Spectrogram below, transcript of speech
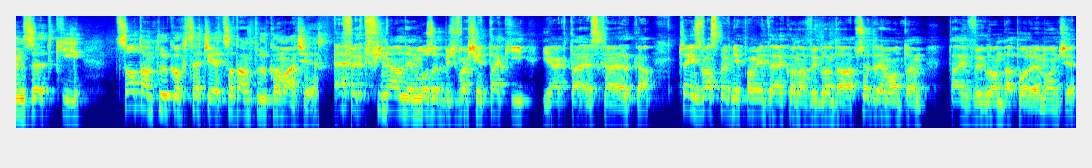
MZ-ki, co tam tylko chcecie, co tam tylko macie. Efekt finalny może być właśnie taki jak ta SHL-ka. Część z Was pewnie pamięta jak ona wyglądała przed remontem, tak wygląda po remoncie.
